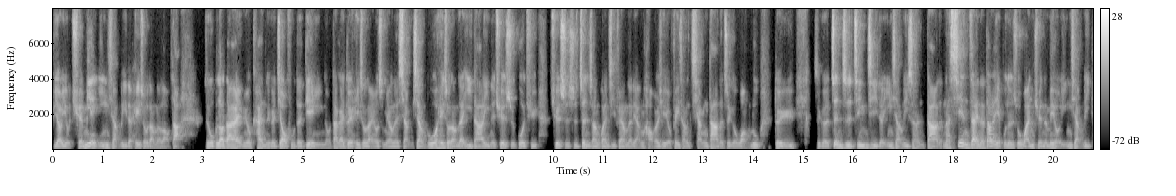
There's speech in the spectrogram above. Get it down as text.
比较有全面影响力的黑手党的老大。我不知道大家有没有看那个《教父》的电影哦，大概对黑手党有什么样的想象？不过黑手党在意大利呢，确实过去确实是政商关系非常的良好，而且有非常强大的这个网络，对于这个政治经济的影响力是很大的。那现在呢，当然也不能说完全的没有影响力，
